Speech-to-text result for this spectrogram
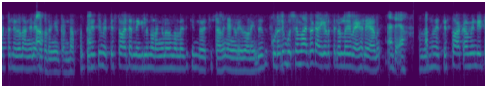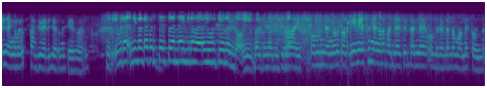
ഹോട്ടലുകൾ അങ്ങനെയൊക്കെ തുടങ്ങിയിട്ടുണ്ട്. അപ്പൊ തികച്ചും വ്യത്യസ്തമായിട്ട് എന്തെങ്കിലും തുടങ്ങണം എന്നുള്ള ഒരു ചിന്ത വെച്ചിട്ടാണ് ഞങ്ങൾ ഇത് തുടങ്ങിയത്. കൂടുതലും പുരുഷന്മാരുടെ കൈകടത്തിലുള്ള ഒരു മേഖലയാണ്. അതെ അതൊന്ന് വ്യത്യസ്തമാക്കാൻ വേണ്ടിയിട്ട് ഞങ്ങൾ അഞ്ചുപേര് ചേർന്ന് ചെയ്തതാണ്. ശരി. ഇവിടെ നിങ്ങളുടെ പരിസരത്ത് തന്നെ ഇങ്ങനെ വേറെ യൂണിറ്റുകൾ ഉണ്ടോ? ഈ ബൾബ് നിർമ്മിക്കുന്ന? ആ ഇപ്പം ഞങ്ങൾ തുടങ്ങിയതിന് ശേഷം ഞങ്ങളുടെ പഞ്ചായത്തിൽ തന്നെ ഒന്ന് രണ്ടെണ്ണം വന്നിട്ടുണ്ട്.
